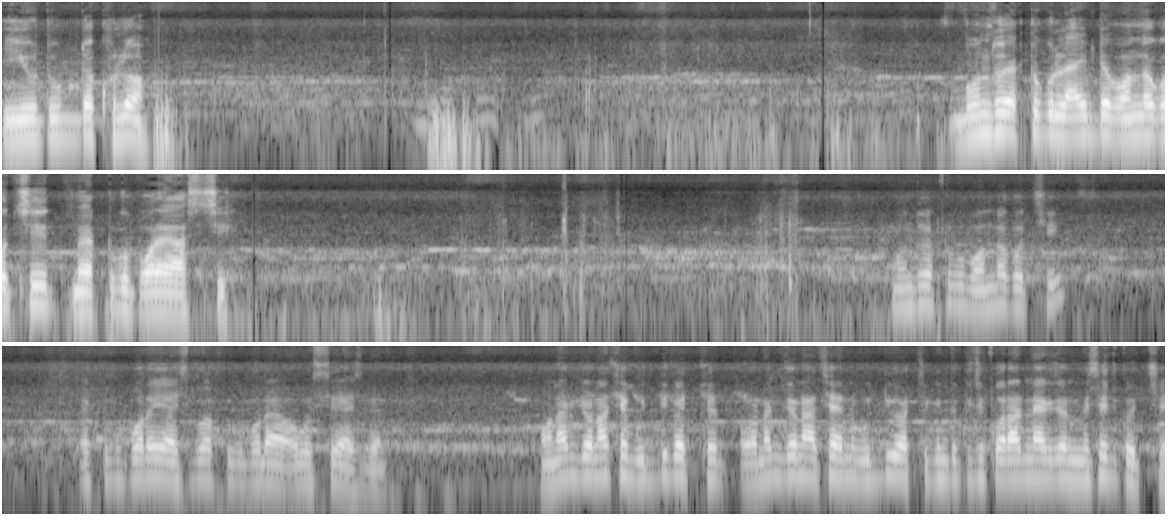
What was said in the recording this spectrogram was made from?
ইউটিউবটা খুলো। বন্ধু, একটুকু লাইভটা বন্ধ করছি, একটুকু পরে আসছি। বন্ধু, একটুকু বন্ধ করছি। একটুকু পরেই আসব, একটুকু পরে অবশ্যই আসবেন। অনেকজন আছে, বুদ্ধি পাচ্ছেন অনেকজন আছেন বুদ্ধি পাচ্ছে কিন্তু কিছু করার না একজন মেসেজ করছে।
